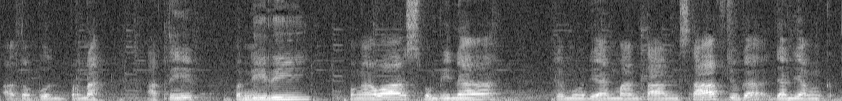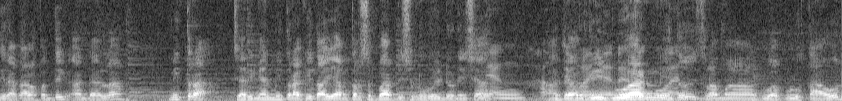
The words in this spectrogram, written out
ataupun pernah aktif, pendiri, pengawas, pembina, kemudian mantan staff juga dan yang tidak kalah penting adalah mitra jaringan mitra kita yang tersebar di seluruh Indonesia Yang ada jumlahnya ada ribuan, ribuan. itu selama 20 tahun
